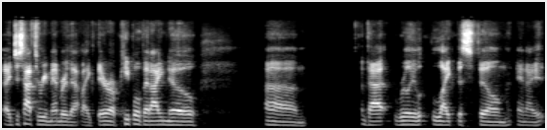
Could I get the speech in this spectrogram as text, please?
I just have to remember that like there are people that I know um, that really like this film. And I,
